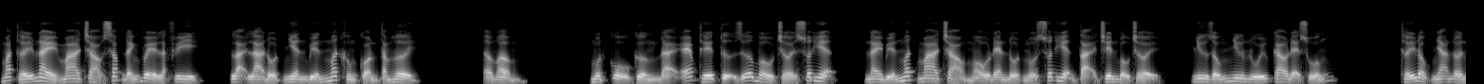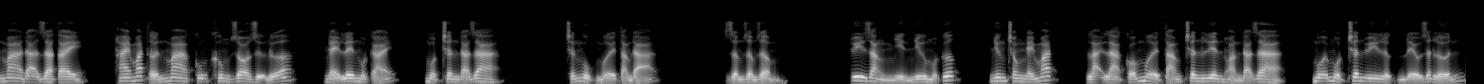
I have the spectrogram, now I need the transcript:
Mắt thấy này ma trảo sắp đánh về lạc phi, lại là đột nhiên biến mất không còn tăm hơi. ầm ầm, một cổ cường đại ép thế tự giữa bầu trời xuất hiện, này biến mất ma chảo màu đen đột ngột xuất hiện tại trên bầu trời, như giống như núi cao đè xuống. Thấy độc nhãn ấn ma đã ra tay, hai mắt ấn ma cũng không do dự nữa, nhảy lên một cái, một chân đá ra. Chấn ngục 18 đá. Rầm rầm rầm. Tuy rằng nhìn như một cước, nhưng trong nháy mắt, lại là có 18 chân liên hoàn đá ra, mỗi một chân uy lực đều rất lớn,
